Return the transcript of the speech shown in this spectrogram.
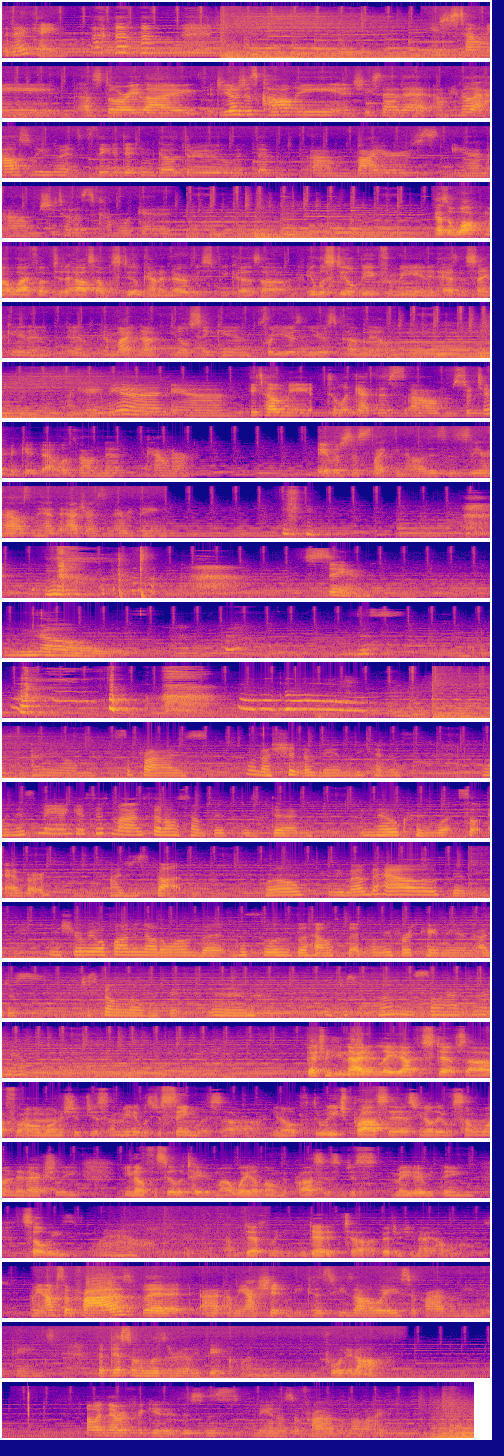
Today came. he just told me a story like Jill just called me and she said that um, you know that house we went to see it didn't go through with the um, buyers and um, she told us to come look at it. As I walked my wife up to the house, I was still kind of nervous because uh, it was still big for me and it hasn't sank in and, and, and might not, you know, sink in for years and years to come now. I came in and he told me to look at this um, certificate that was on the counter. It was just like, you know, this is your house and it had the address and everything. Sam. No. This. Oh my god! I am surprised when I shouldn't have been because when this man gets his mind set on something, it's done. No clue whatsoever. I just thought, well, we love the house and I'm sure we'll find another one, but this was the house that when we first came in, I just just fell in love with it. And it just, I'm just so happy right now. Veterans United laid out the steps uh, for home ownership. Just, I mean, it was just seamless. Uh, you know, through each process, you know, there was someone that actually, you know, facilitated my way along the process and just made everything so easy. Wow. I'm definitely indebted to uh, Veterans United Home Loans. I mean, I'm surprised, but I, I mean, I shouldn't because he's always surprising me with things. But this one was a really big one. He pulled it off. I would never forget it. This is being a surprise of my life.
